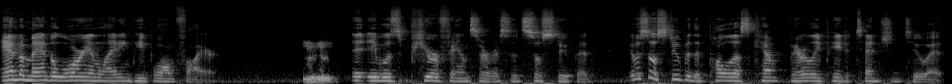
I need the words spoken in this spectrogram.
and a Mandalorian lighting people on fire. hmm It, it was pure fan service. It's so stupid. It was so stupid that Paul S. Kemp barely paid attention to it.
